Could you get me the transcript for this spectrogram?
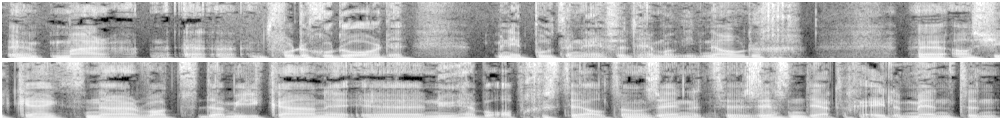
Uh, maar uh, voor de goede orde, meneer Poetin heeft het helemaal niet nodig. Uh, als je kijkt naar wat de Amerikanen uh, nu hebben opgesteld, dan zijn het 36 elementen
